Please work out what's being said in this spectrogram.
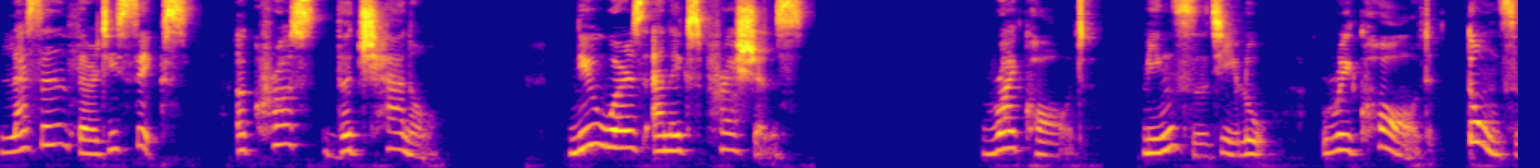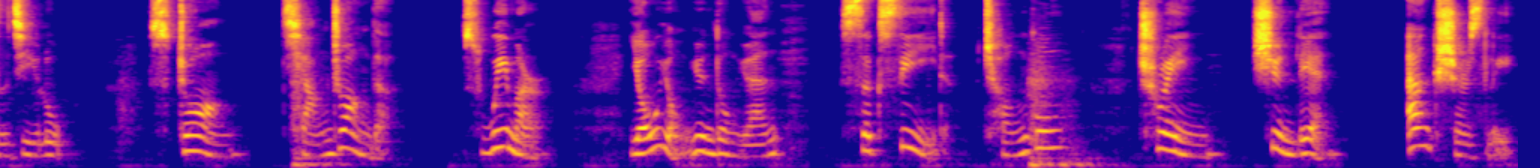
Lesson 36 Across the Channel New words and expressions. Record 名词记录，record 动词记录，strong 强壮的，swimmer 游泳运动员，succeed 成功，train 训练，anxiously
